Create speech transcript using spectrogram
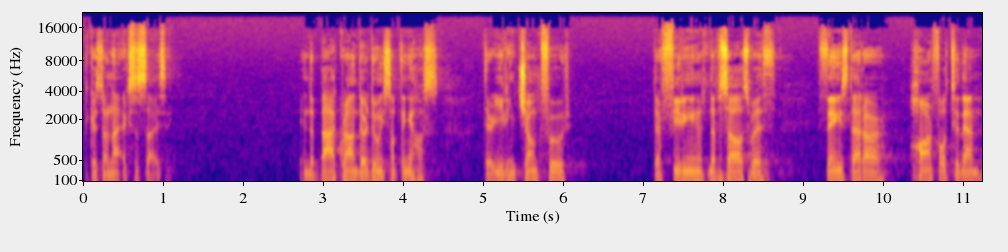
Because they're not exercising. In the background, they're doing something else. They're eating junk food, they're feeding themselves with things that are harmful to them.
